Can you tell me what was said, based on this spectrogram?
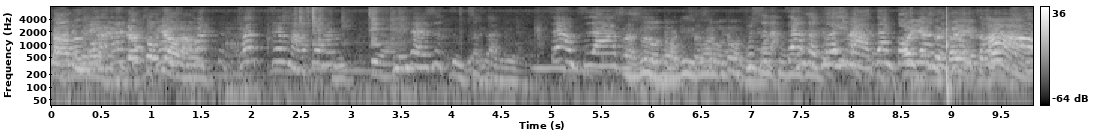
打的比较重要了。他这样拿这样，平的还是直的？这样子啊？不是这样子可以吗？这样勾这样子可以啊？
